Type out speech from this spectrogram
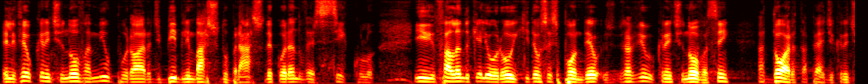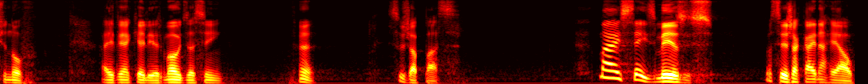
ele vê o crente novo a mil por hora, de Bíblia embaixo do braço, decorando o versículo, e falando que ele orou e que Deus respondeu. Já viu o crente novo assim? Adoro estar perto de crente novo. Aí vem aquele irmão e diz assim: isso já passa. Mais seis meses, você já cai na real.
